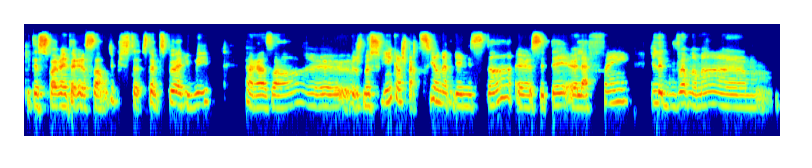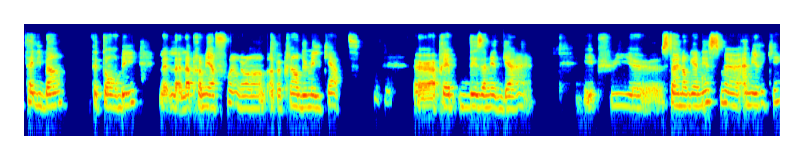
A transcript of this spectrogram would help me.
qui était super intéressante. Et puis, c'est un petit peu arrivé par hasard. Euh, je me souviens quand je suis partie en Afghanistan, euh, c'était euh, la fin, le gouvernement taliban était tombé la, première fois, à peu près en 2004, euh, après des années de guerre. Et puis, c'est un organisme américain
